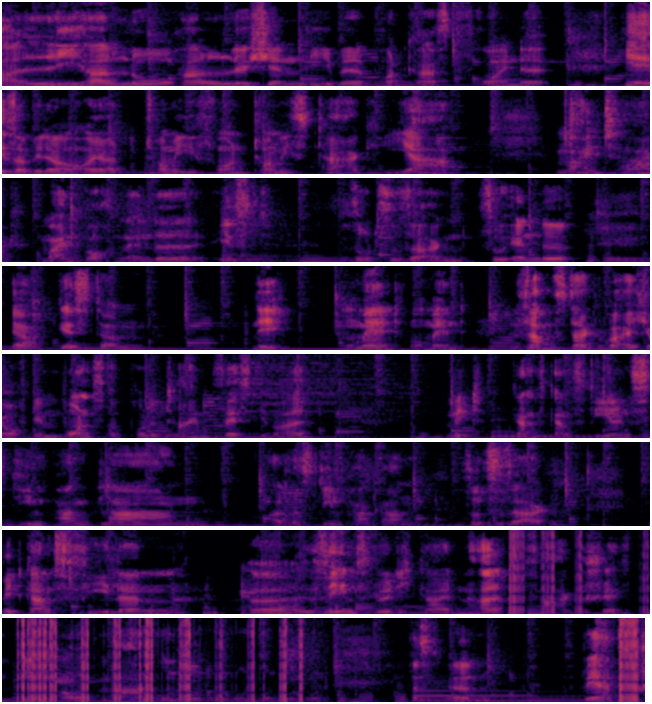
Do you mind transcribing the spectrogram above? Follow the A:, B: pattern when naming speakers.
A: Hallo, Hallöchen, liebe Podcast-Freunde. Hier ist er wieder, euer Tommy von Tommys Tag. Ja, mein Tag, mein Wochenende ist sozusagen zu Ende. Ja, gestern, nee, Moment, Moment. Samstag war ich auf dem Once Upon a Time Festival mit ganz, ganz vielen Steampunklern, also Steampunkern sozusagen mit ganz vielen äh, Sehenswürdigkeiten, alten Fahrgeschäften, Raupenbahn und und und und und und und. Das ähm, wäre zu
